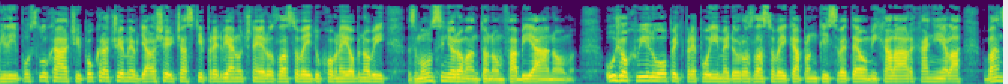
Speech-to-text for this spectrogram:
Milí poslucháči, pokračujeme v ďalšej časti predvianočnej rozhlasovej duchovnej obnovy s monsignorom Antonom Fabiánom. Už o chvíľu opäť prepojíme do rozhlasovej kaplnky svätého Michala Archaniela v Banskej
